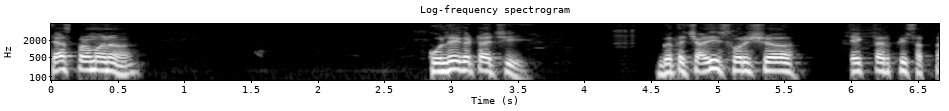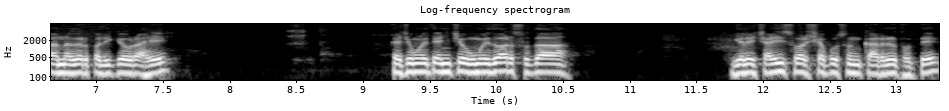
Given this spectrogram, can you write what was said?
त्याचप्रमाणे कोल्हे गटाची गत चाळीस वर्ष एकतर्फी सत्ता नगरपालिकेवर आहे. त्याच्यामुळे त्यांचे उमेदवारसुद्धा गेले चाळीस वर्षापासून कार्यरत होते.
